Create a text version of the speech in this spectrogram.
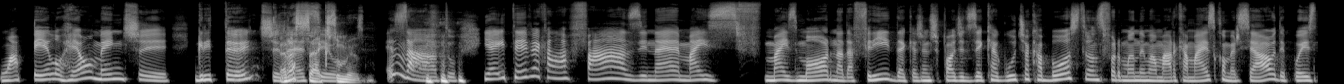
um apelo realmente gritante, Era né? sexo mesmo. Exato. e aí teve aquela fase, né, mais, mais morna da Frida, que a gente pode dizer que a Gucci acabou se transformando em uma marca mais comercial. Depois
